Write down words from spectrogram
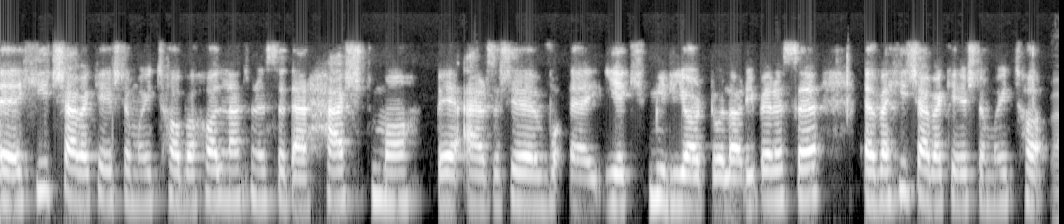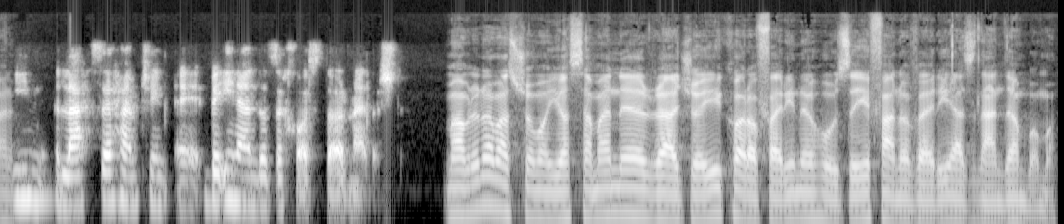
هیچ شبکه اجتماعی تا به حال نتونسته در هشت ماه به ارزش یک میلیارد دلاری برسه و هیچ شبکه اجتماعی تا بله. این لحظه همچین به این اندازه خواستار نداشته. ممنونم از شما. یاسمن رجایی کارآفرین حوزه فناوری از لندن با ما.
